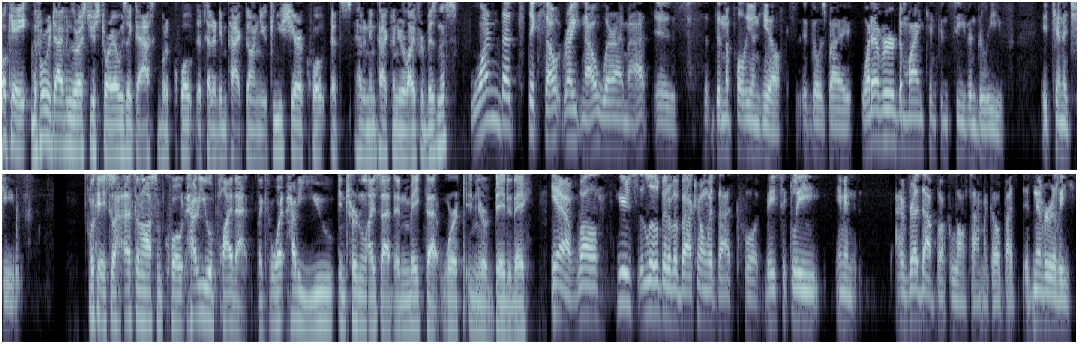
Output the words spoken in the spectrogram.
okay, before we dive into the rest of your story, I always like to ask about a quote that's had an impact on you. Can you share a quote that's had an impact on your life or business? One that sticks out right now where I'm at is the Napoleon Hill. It goes by whatever the mind can conceive and believe, it can achieve. Okay, so that's an awesome quote. How do you apply that? Like what how do you internalize that and make that work in your day to day? Yeah, well, here's a little bit of a background with that quote. Basically, I mean, I've read that book a long time ago, but it never really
